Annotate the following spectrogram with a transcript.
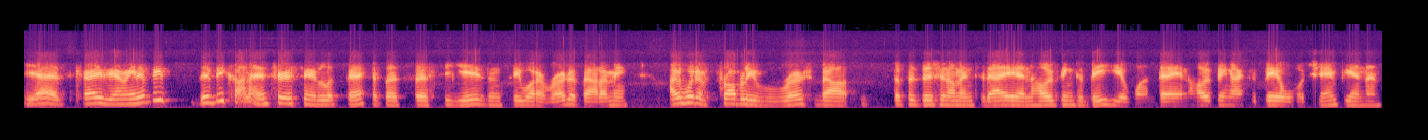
Yeah, it's crazy. I mean, it'd be it'd be kind of interesting to look back at those first few years and see what I wrote about. I mean, I would have probably wrote about the position I'm in today and hoping to be here one day and hoping I could be a world champion. And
